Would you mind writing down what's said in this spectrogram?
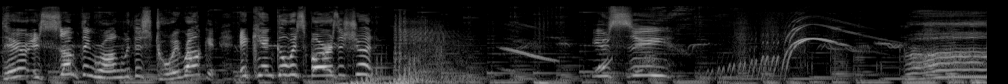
There is something wrong with this toy rocket. It can't go as far as it should. You see? Ah.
